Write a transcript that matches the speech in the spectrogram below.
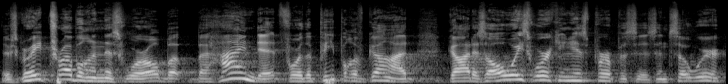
There's great trouble in this world, but behind it, for the people of God, God is always working his purposes. And so we're,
